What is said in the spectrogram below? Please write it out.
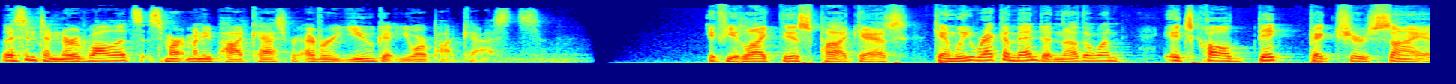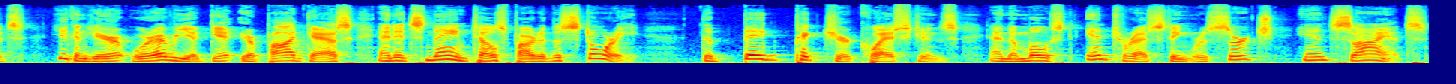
Listen to NerdWallet's Smart Money Podcast wherever you get your podcasts. If you like this podcast, can we recommend another one? It's called Big Picture Science. You can hear it wherever you get your podcasts, and its name tells part of the story the big picture questions and the most interesting research in science.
